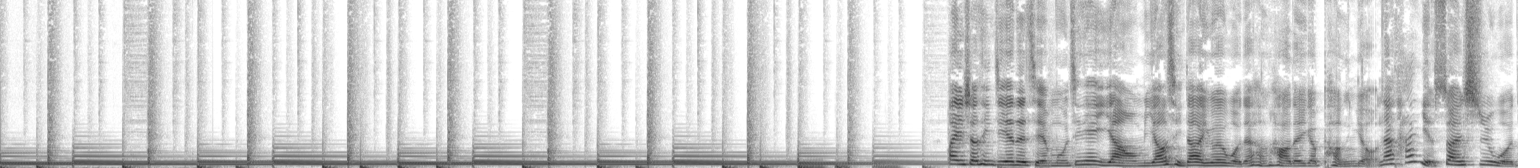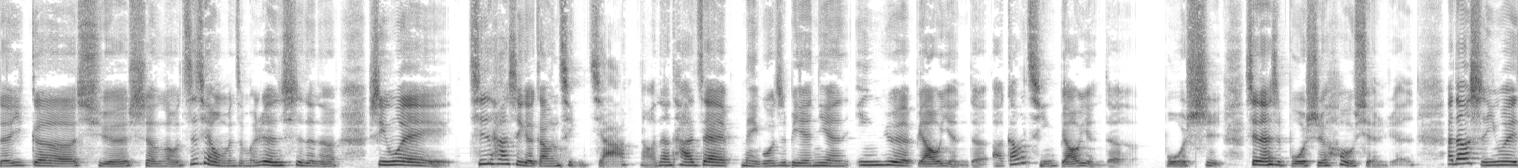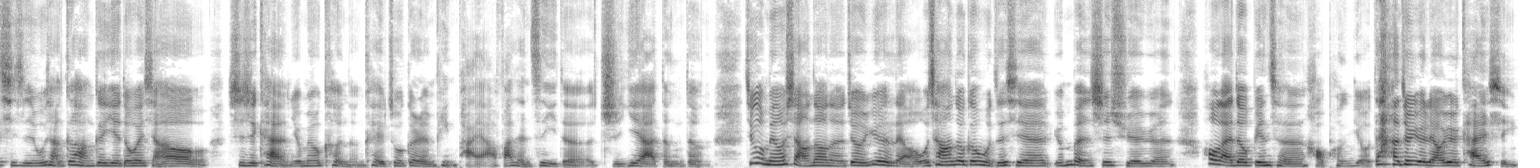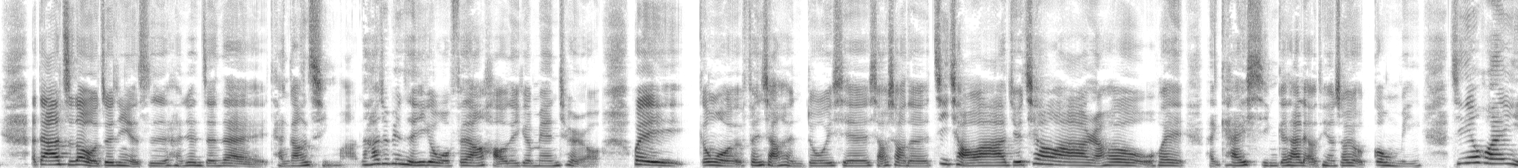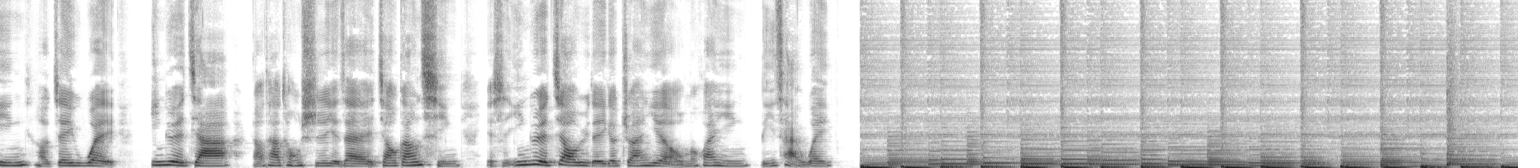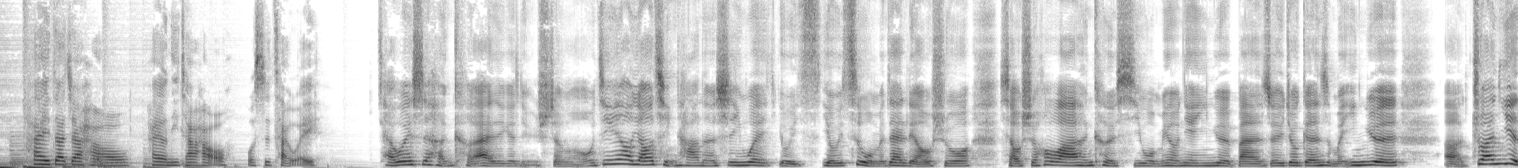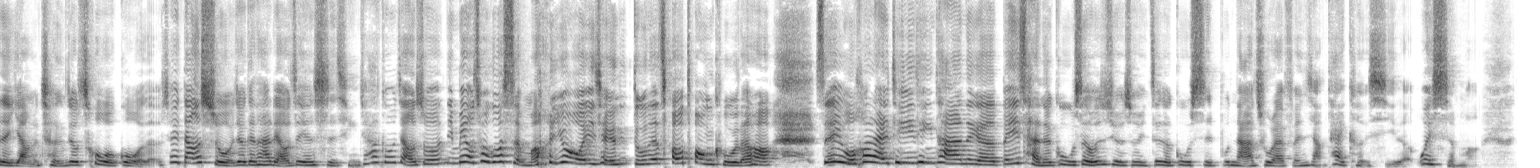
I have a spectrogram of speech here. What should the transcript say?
欢迎收听今天的节目。今天一样，我们邀请到一位我的很好的一个朋友，那他也算是我的一个学生哦。之前我们怎么认识的呢？是因为其实他是一个钢琴家啊，那他在美国这边念音乐表演的啊，钢琴表演的。博士现在是博士候选人。那当时因为其实我想各行各业都会想要试试看有没有可能可以做个人品牌啊，发展自己的职业啊等等。结果没有想到呢，就越聊，我常常都跟我这些原本是学员，后来都变成好朋友，大家就越聊越开心。那大家知道我最近也是很认真在弹钢琴嘛，那他就变成一个我非常好的一个 mentor 哦，会。跟我分享很多一些小小的技巧啊、诀窍啊，然后我会很开心跟他聊天的时候有共鸣。今天欢迎好这一位音乐家，然后他同时也在教钢琴，也是音乐教育的一个专业哦。我们欢迎李采薇。嗨，大家好，还有妮塔好，我是采薇。采薇是很可爱的一个女生哦。我今天要邀请她呢，是因为有一次有一次我们在聊说小时候啊，很可惜我没有念音乐班，所以就跟什么音乐呃专业的养成就错过了。所以当时我就跟她聊这件事情，就她跟我讲说，你没有错过什么，因为我以前读的超痛苦的哈。所以我后来听一听她那个悲惨的故事，我就觉得说，你这个故事不拿出来分享太可惜了。为什么？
